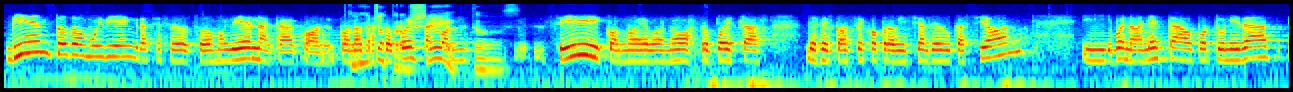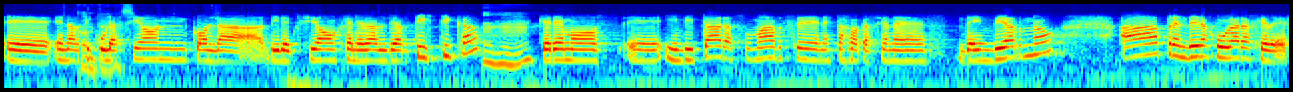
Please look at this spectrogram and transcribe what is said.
Bien, todo muy bien, gracias a Dios, todo muy bien acá con, con, otras propuestas. sí, con nuevas propuestas desde el Consejo Provincial de Educación. Y bueno, en esta oportunidad, eh, en articulación con la Dirección General de Artística, queremos eh, invitar a sumarse en estas vacaciones de invierno a aprender a jugar ajedrez.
